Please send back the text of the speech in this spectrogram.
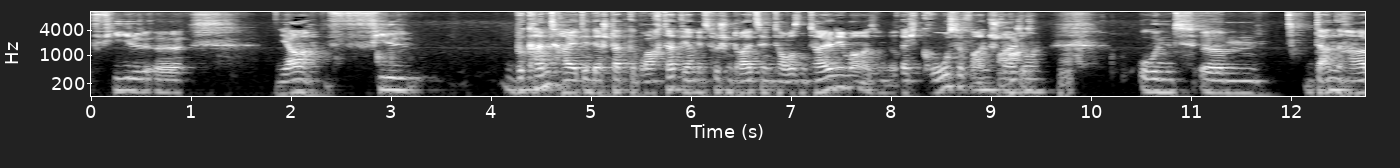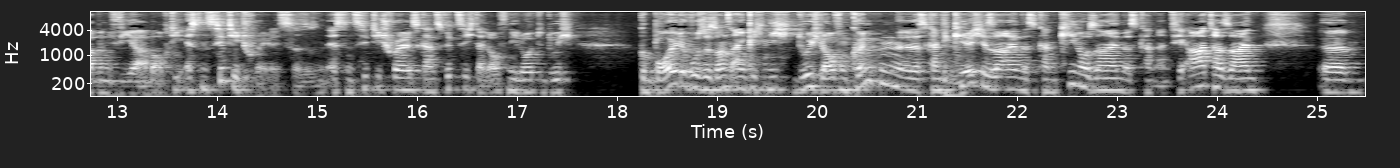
viel, äh, ja, viel Bekanntheit in der Stadt gebracht hat. Wir haben inzwischen 13.000 Teilnehmer, also eine recht große Veranstaltung. Ja. Und ähm, dann haben wir aber auch die Essen City Trails. Also Essen City Trails, ganz witzig, da laufen die Leute durch Gebäude, wo sie sonst eigentlich nicht durchlaufen könnten. Das kann die mhm. Kirche sein, das kann ein Kino sein, das kann ein Theater sein. Ähm,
